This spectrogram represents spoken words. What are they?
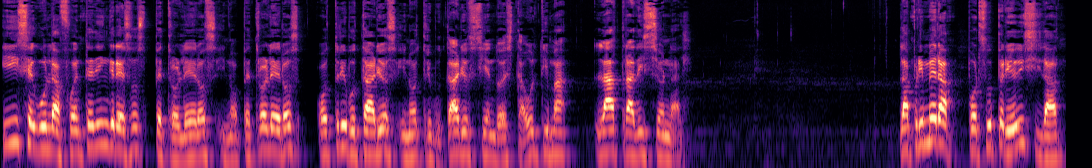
y según la fuente de ingresos, petroleros y no petroleros, o tributarios y no tributarios, siendo esta última la tradicional. La primera, por su periodicidad,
